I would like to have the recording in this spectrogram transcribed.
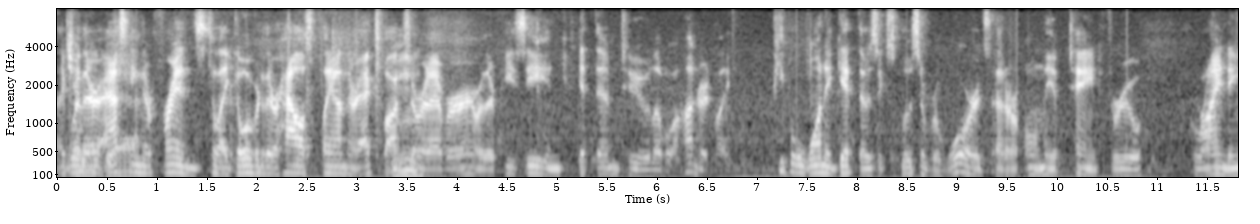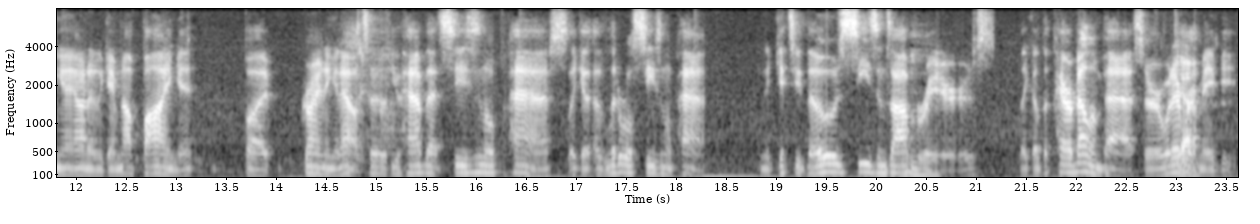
like where they're you- asking yeah. their friends to like go over to their house play on their xbox Mhm. or whatever or their pc and get them to level 100 like people want to get those exclusive rewards that are only obtained through grinding out in a game, not buying it, but grinding it out. So if you have that seasonal pass, like a, a literal seasonal pass, and it gets you those seasons operators, like a, the Parabellum pass or whatever Yeah. it may be,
